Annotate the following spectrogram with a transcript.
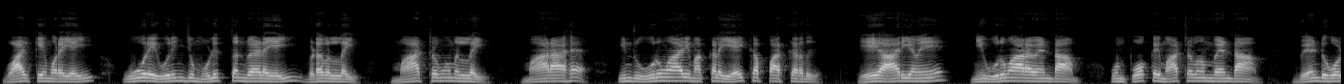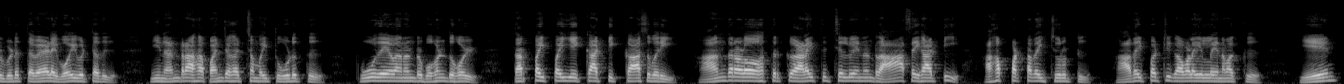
வாழ்க்கை முறையை ஊரை உறிஞ்சும் உளுத்தன் வேலையை விடவில்லை மாற்றமும் இல்லை. மாறாக இன்று உருமாறி மக்களை ஏய்க்க பார்க்கிறது. ஏ ஆரியமே நீ உருமாற வேண்டாம். உன் போக்கை மாற்றவும் வேண்டாம். வேண்டுகோள் விடுத்த வேலை போய்விட்டது. நீ நன்றாக பஞ்சகச்சம் வைத்து உடுத்து பூதேவன் என்று புகழ்ந்துகொள். தற்பை பையை காட்டி காசு வரி ஆந்திரலோகத்திற்கு அழைத்துச் செல்வேன் என்று ஆசை காட்டி அகப்பட்டதைச் சுருட்டு. அதை பற்றி கவலை இல்லை நமக்கு. ஏன்?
